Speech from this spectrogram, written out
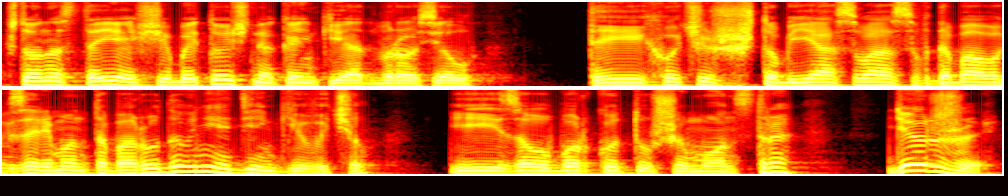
что настоящий бы точно коньки отбросил». «Ты хочешь, чтобы я с вас вдобавок за ремонт оборудования деньги вычел? И за уборку туши монстра? Держи!»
